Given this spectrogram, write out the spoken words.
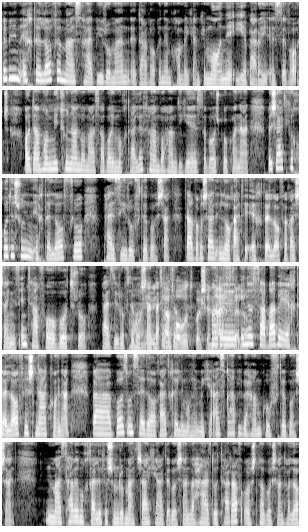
ببینین اختلاف مذهبی رو من در واقع نمی‌خوام بگم که مانعیه برای ازدواج. آدم ها می‌تونن با مذهبهای مختلف هم با همدیگه ازدواج بکنن. به شرطی که خودشون این اختلاف رو پذیرفته باشن. در واقع شاید این لغت اختلاف قشنگ نیست. این تفاوت رو پذیرفته باشن یعنی و تفاوت باشه نه آره اختلاف. اینو سبب اختلافش نکنن. و باز اون صداقت خیلی مهمه که از قبل به هم گفته باشن. مذهب مختلفشون رو مطرح کرده باشن و هر دو طرف آشنا باشن. حالا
